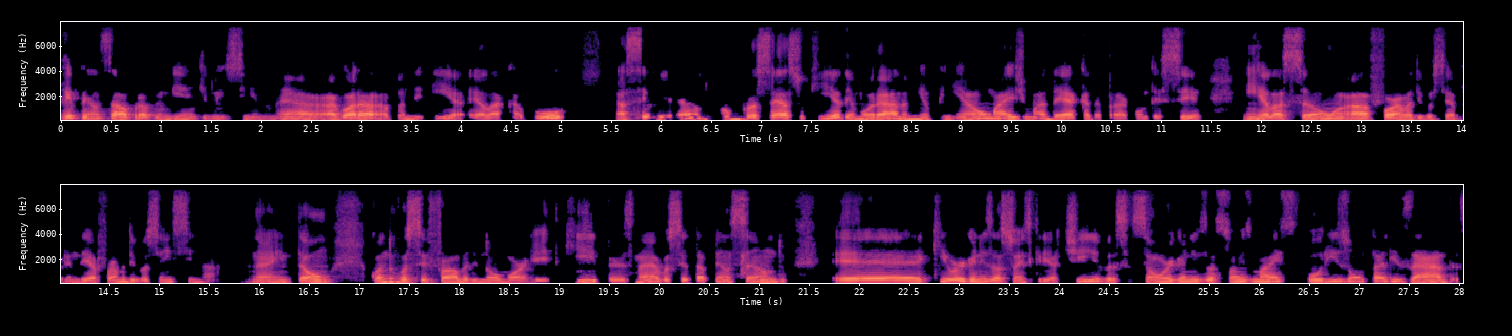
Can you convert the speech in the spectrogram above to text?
repensar o próprio ambiente do ensino. Né? Agora, a pandemia ela acabou acelerando um processo que ia demorar, na minha opinião, mais de uma década para acontecer em relação à forma de você aprender, à forma de você ensinar. Né? Então, quando você fala de No More Gatekeepers, né, você está pensando é, que organizações criativas são organizações mais horizontalizadas,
